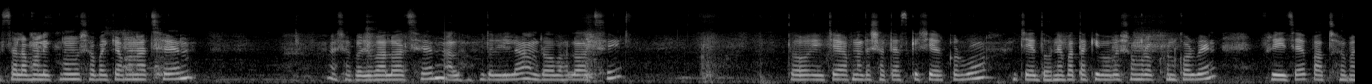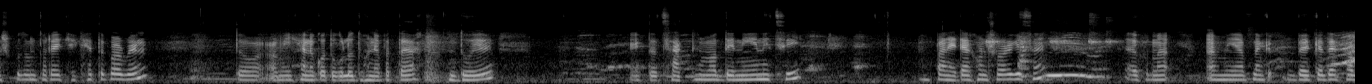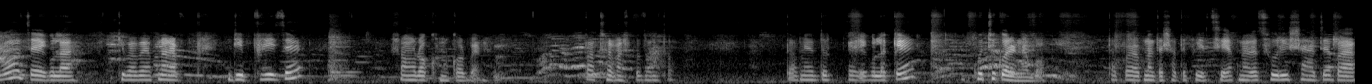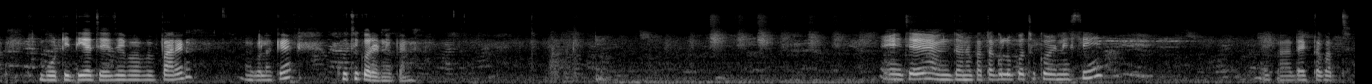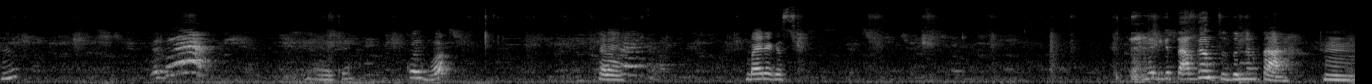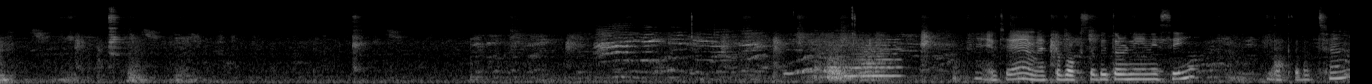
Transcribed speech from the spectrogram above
আসসালামু আলাইকুম, সবাই কেমন আছেন? আশা করি ভালো আছেন, আলহামদুলিল্লাহ আমরাও ভালো আছি। তো এই যে আপনাদের সাথে আজকে শেয়ার করব যে ধনে পাতা কীভাবে সংরক্ষণ করবেন ফ্রিজে পাঁচ ছয় মাস পর্যন্ত রেখে খেতে পারবেন। তো আমি এখানে কতগুলো ধনে পাতা ধুয়ে একটা ছাকনির মধ্যে নিয়ে নিচ্ছি পানিটা এখন সরে গেছে। এখন আমি আপনাদেরকে দেখাবো যে এগুলা কীভাবে আপনারা ডিপ ফ্রিজে সংরক্ষণ করবেন পাঁচ, ছয় মাস পর্যন্ত। তো আমি এগুলোকে কুচি করে নেব। তারপর আপনাদের সাথে ফিরছি। আপনারা ছুরির সাহায্যে বা বটি দিয়ে যে যেভাবে পারেন এগুলোকে কুচি করে নেবেন। এই যে আমি ধনে পাতাগুলো কুচি করে নিছি। আপনারা দেখতে পাচ্ছেন? এই যে হ্যাঁ। বাইরে গেছে। এদিকে তার গান তো দুনিয়া তা। হুম। এই যে আমি একটা বক্সের ভিতরে নিয়ে নিছি। দেখতে পাচ্ছেন?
